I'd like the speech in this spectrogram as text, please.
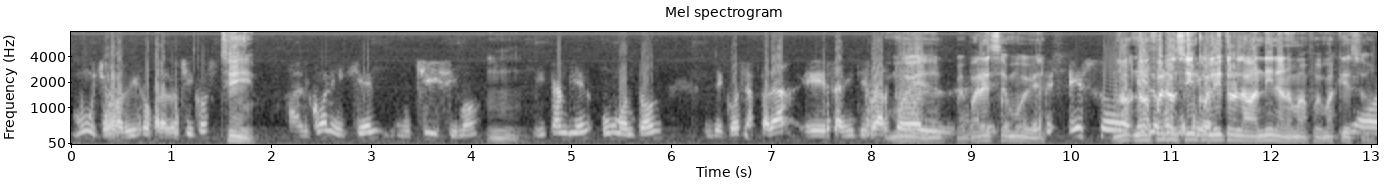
muchos barbijos para los chicos, Sí, alcohol en gel, muchísimo, mm, y también un montón de cosas para eh, sanitizar Muy todo bien, el- me parece el- muy bien. Eso no, no fueron positivo. 5 litros de lavandina nomás, fue más que eso. No,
